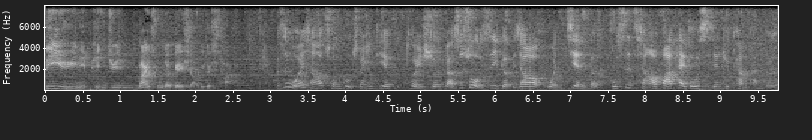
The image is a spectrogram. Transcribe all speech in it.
低于你平均卖出的价钱，你就是赚。可可是我也想要存股存 ETF 退休，表示说我是一个比较稳健的，不是想要花太多时间去看盘的人。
